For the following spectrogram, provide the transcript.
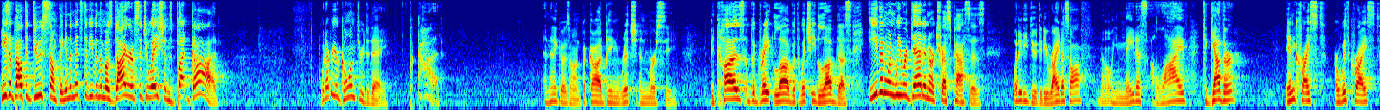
He's about to do something in the midst of even the most dire of situations, but God whatever you're going through today, but God. And then it goes on, but God, being rich in mercy, because of the great love with which He loved us, even when we were dead in our trespasses, what did He do? Did He write us off? No, He made us alive together in Christ or with Christ.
